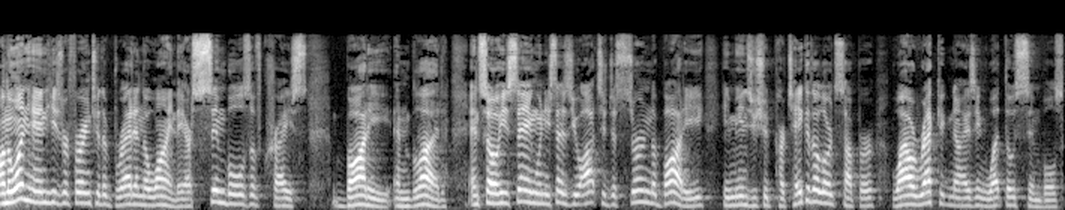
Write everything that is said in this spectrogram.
On the one hand, he's referring to the bread and the wine. They are symbols of Christ's body and blood. And so he's saying when he says you ought to discern the body, he means you should partake of the Lord's Supper while recognizing what those symbols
